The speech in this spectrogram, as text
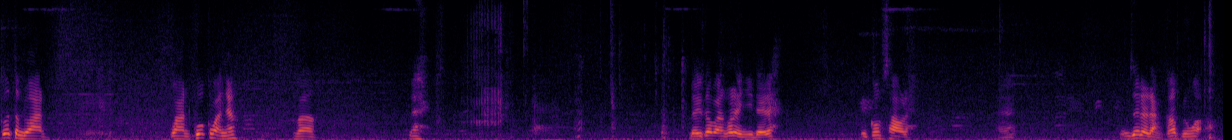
Cỡ tập đoàn Của Hàn Quốc các bạn nhé Vâng. Đây. Đây các bạn có thể nhìn thấy đây. Cái cốp sau này. Đấy. Cũng rất là đẳng cấp đúng không ạ?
